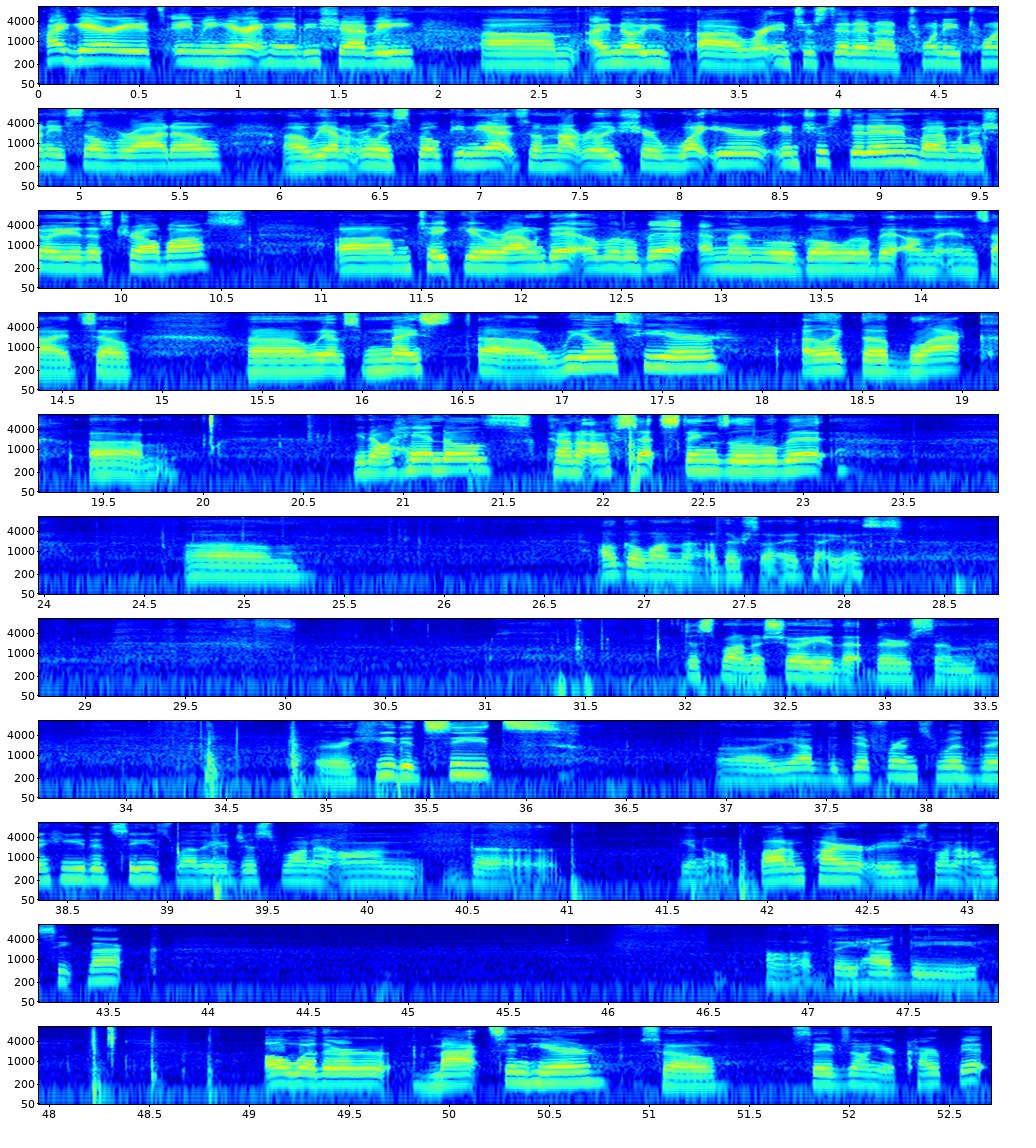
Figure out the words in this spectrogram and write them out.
Hi Gary, it's Aimee here at Handy Chevy. Um, I know you uh, were interested in a 2020 Silverado. Uh, we haven't really spoken yet, so I'm not really sure what you're interested in, but I'm going to show you this Trail Boss. Um, take you around it a little bit, and then we'll go a little bit on the inside. So uh, we have some nice uh, wheels here. I like the black, um, you know, handles. Kind of offsets things a little bit. Um, I'll go on the other side, I guess. Just want to show you that there's some there are heated seats. Uh, you have the difference with the heated seats whether you just want it on the you know the bottom part or you just want it on the seat back. Uh, they have the all-weather mats in here so saves on your carpet.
